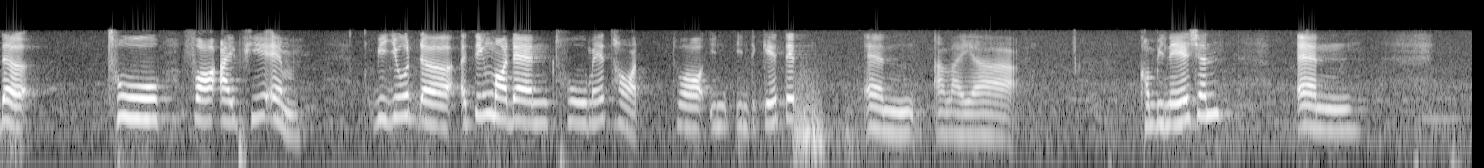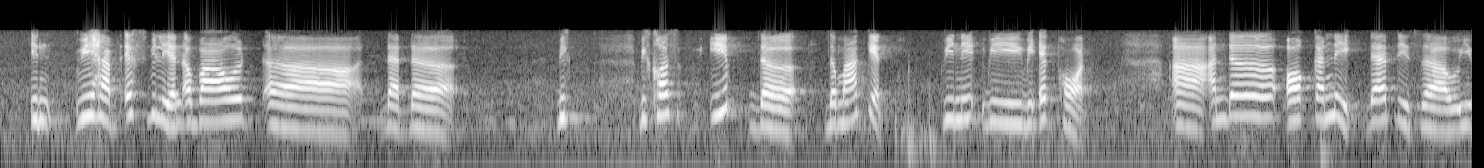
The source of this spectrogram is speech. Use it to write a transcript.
the tool for IPM. We use the I think more than two methods for in, integrated and uh, like uh, combination and in we have experience about uh, that the because if the the market we need we we export uh, under organic that is uh, we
